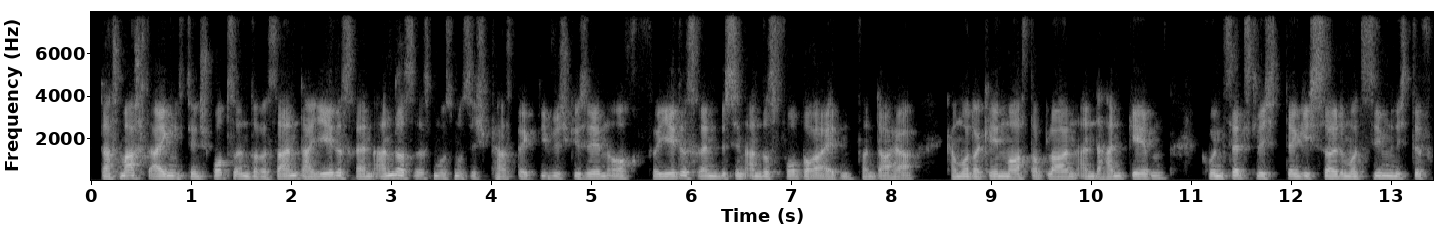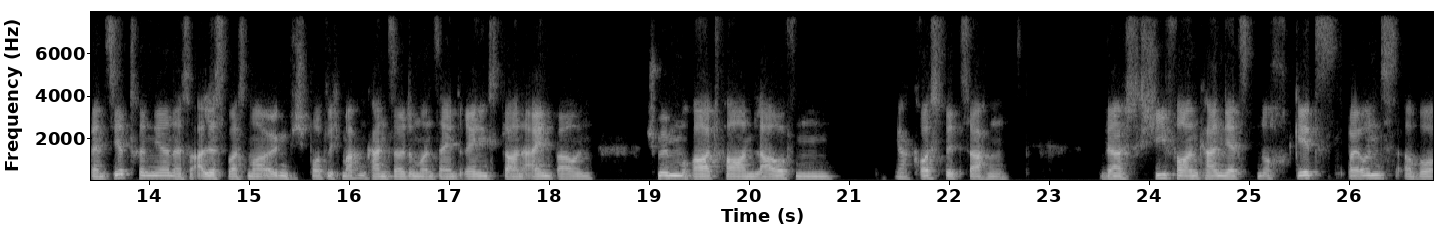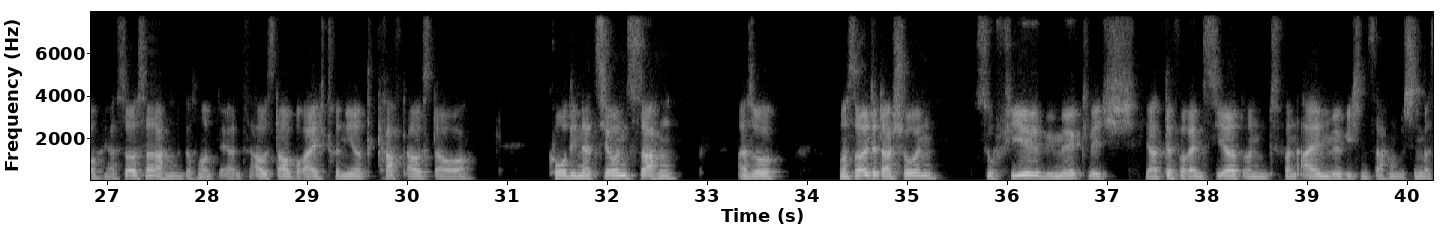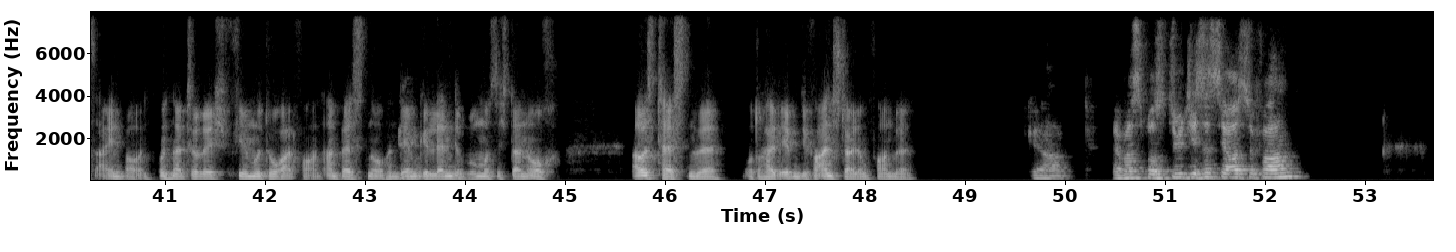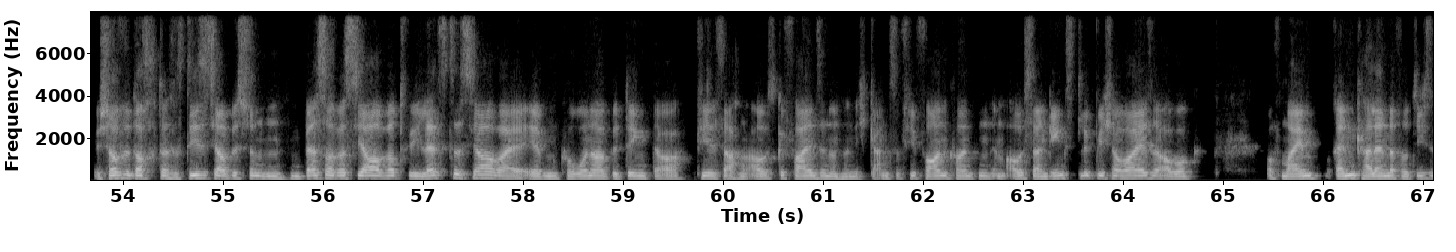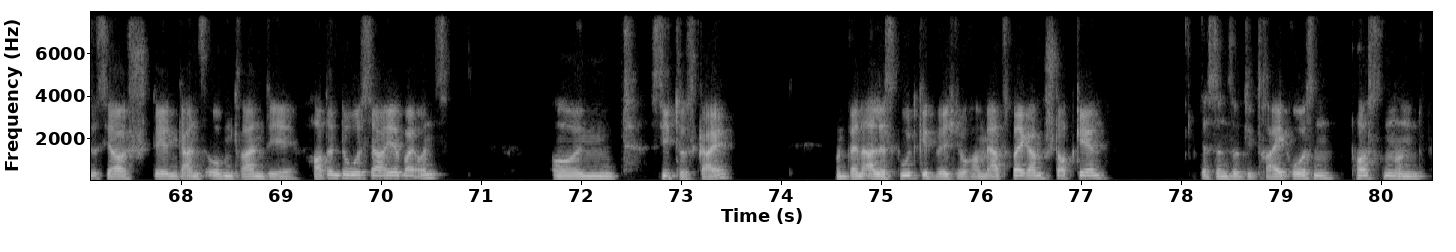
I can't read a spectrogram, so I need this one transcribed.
Das macht eigentlich den Sport so interessant. Da jedes Rennen anders ist, muss man sich perspektivisch gesehen auch für jedes Rennen ein bisschen anders vorbereiten. Von daher kann man da keinen Masterplan an der Hand geben grundsätzlich denke ich, sollte man ziemlich differenziert trainieren. Also alles, was man irgendwie sportlich machen kann, sollte man in seinen Trainingsplan einbauen. Schwimmen, Radfahren, Laufen, ja, Crossfit-Sachen. Wer Skifahren kann, jetzt noch geht's bei uns, aber ja, so Sachen, dass man den Ausdauerbereich trainiert, Kraftausdauer, Koordinationssachen. Also man sollte da schon so viel wie möglich ja, differenziert und von allen möglichen Sachen ein bisschen was einbauen. Und natürlich viel Motorrad fahren. Am besten auch in dem Gelände, wo man sich dann auch austesten will oder halt eben die Veranstaltung fahren will. Genau. Was wirst du dieses Jahr so fahren? Ich hoffe doch, dass es dieses Jahr ein bisschen ein besseres Jahr wird wie letztes Jahr, weil eben Corona-bedingt da viele Sachen ausgefallen sind und wir nicht ganz so viel fahren konnten. Im Ausland ging es glücklicherweise, aber auf meinem Rennkalender für dieses Jahr stehen ganz oben dran die Hard Enduro Serie bei uns und Sea to Sky. Und wenn alles gut geht, will ich auch am Erzberg am Start gehen. Das sind so die drei großen Posten und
